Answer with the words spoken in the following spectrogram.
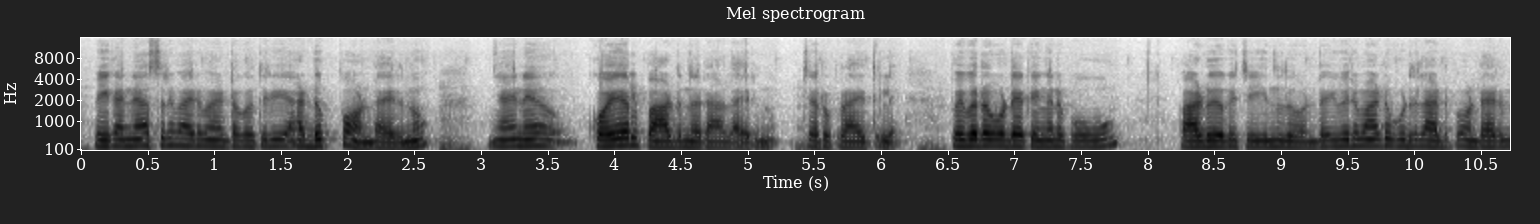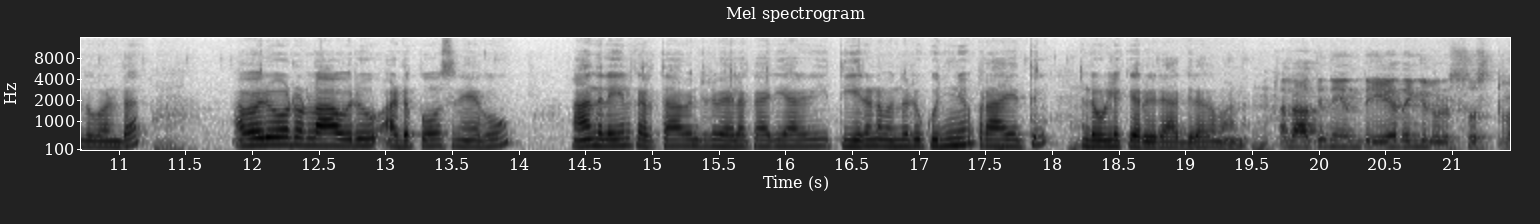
അപ്പോൾ ഈ കന്യാസ്ത്രീമാരുമായിട്ടൊക്കെ ഒത്തിരി അടുപ്പം ഉണ്ടായിരുന്നു ഞാൻ കൊയർ പാടുന്ന ഒരാളായിരുന്നു ചെറുപ്രായത്തിൽ അപ്പോൾ ഇവരുടെ കൂടെയൊക്കെ ഇങ്ങനെ പോവും പാടുകയൊക്കെ ചെയ്യുന്നത് കൊണ്ട് ഇവരുമായിട്ട് കൂടുതൽ അടുപ്പം ഉണ്ടായിരുന്നതുകൊണ്ട് അവരോടുള്ള ആ ഒരു അടുപ്പവും സ്നേഹവും ആ നിലയിൽ കർത്താവിന്റെ ഒരു വേലക്കാരിയായി തീരണമെന്നൊരു കുഞ്ഞു പ്രായത്തിൽ എന്റെ ഉള്ളിൽ കയറിയ ഒരു ആഗ്രഹമാണ്. അല്ല അതിന് എന്ത് ഏതെങ്കിലും ഒരു സിസ്റ്റർ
